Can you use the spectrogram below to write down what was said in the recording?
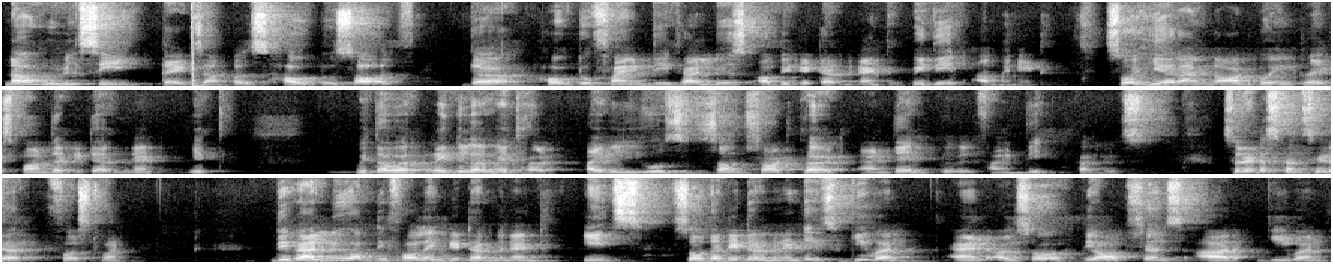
Now we will see the examples how to solve the how to find the values of the determinant within a minute. So here I am not going to expand the determinant with with our regular method. I will use some shortcut and then we will find the values. So let us consider first one. The value of the following determinant is. So the determinant is given and also the options are given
